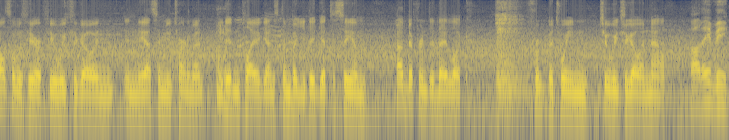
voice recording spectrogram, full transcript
Tulsa was here a few weeks ago in, in the SMU tournament. You didn't play against them, but you did get to see them. How different did they look from, between two weeks ago and now? Oh, they've made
